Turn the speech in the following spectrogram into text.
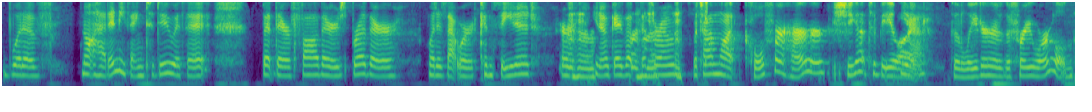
would have not had anything to do with it, but their father's brother, what is that word, conceded or Mhm. you know, gave up the Mhm. throne. Which I'm like, cool for her. She got to be like Yeah. the leader of the free world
